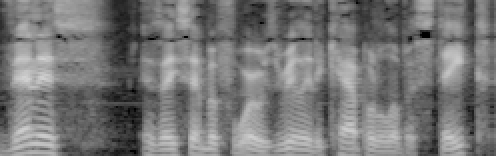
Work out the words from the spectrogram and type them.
Venice, as I said before, was really the capital of a state,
